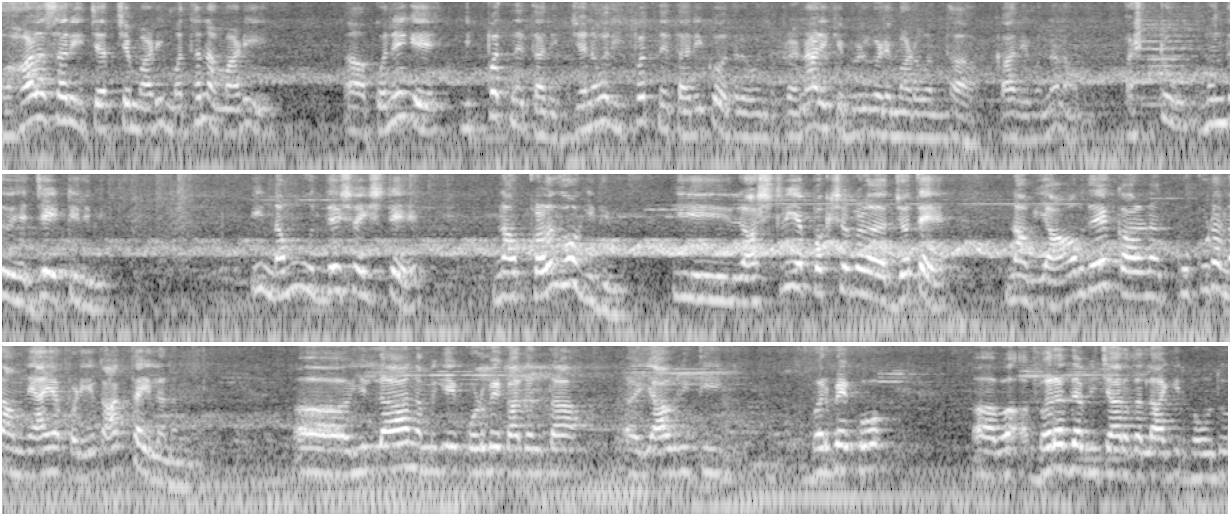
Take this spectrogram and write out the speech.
ಬಹಳ ಸಾರಿ ಚರ್ಚೆ ಮಾಡಿ, ಮಥನ ಮಾಡಿ ಕೊನೆಗೆ ಇಪ್ಪತ್ತನೇ ತಾರೀಕು, ಜನವರಿ ಇಪ್ಪತ್ತನೇ ತಾರೀಕು ಅದರ ಒಂದು ಪ್ರಣಾಳಿಕೆ ಬಿಡುಗಡೆ ಮಾಡುವಂಥ ಕಾರ್ಯವನ್ನು ನಾವು ಅಷ್ಟು ಮುಂದೆ ಹೆಜ್ಜೆ ಇಟ್ಟಿದ್ದೀವಿ. ಈ ನಮ್ಮ ಉದ್ದೇಶ ಇಷ್ಟೇ ನಾವು ಕಳೆದು ಹೋಗಿದ್ದೀವಿ. ಈ ರಾಷ್ಟ್ರೀಯ ಪಕ್ಷಗಳ ಜೊತೆ ನಾವು ಯಾವುದೇ ಕಾರಣಕ್ಕೂ ಕೂಡ ನಾವು ನ್ಯಾಯ ಪಡೆಯೋಕ್ಕೆ ಆಗ್ತಾ ಇಲ್ಲ ನಮಗೆ. ಇಲ್ಲ, ನಮಗೆ ಕೊಡಬೇಕಾದಂಥ ಯಾವ ರೀತಿ ಬರಬೇಕು ಬರದ ವಿಚಾರದಲ್ಲಾಗಿರ್ಬೋದು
